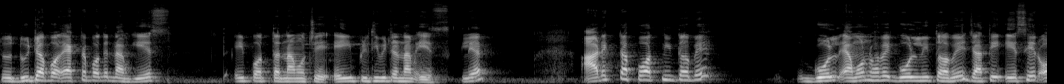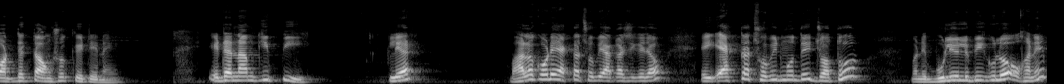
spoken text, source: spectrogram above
তো দুইটা পদ একটা পদের নাম কি এস? এই পথটার নাম হচ্ছে, এই পৃথিবীটার নাম এস, ক্লিয়ার? আরেকটা পথ নিতে হবে গোল, এমনভাবে গোল নিতে হবে যাতে এসের অর্ধেকটা অংশ কেটে নেয়। এটার নাম কি পি ক্লিয়ার ভালো করে একটা ছবি আঁকা শিখে যাও। এই একটা ছবির মধ্যেই যত মানে বুলীয় লিপিগুলো ওখানে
